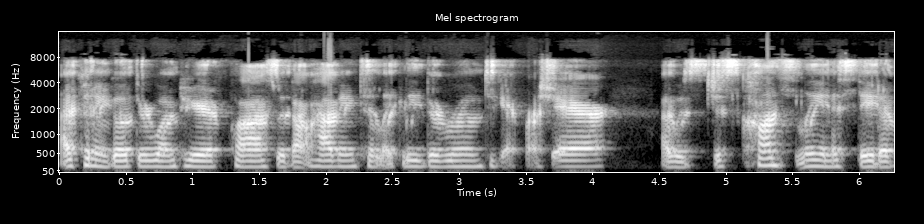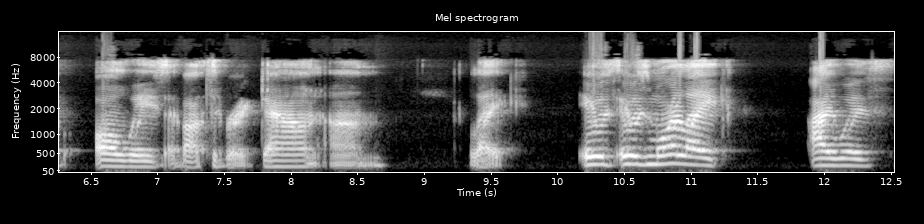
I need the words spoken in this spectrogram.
I couldn't go through one period of class without having to like leave the room to get fresh air. I was just constantly in a state of always about to break down. Um, like it was, it was more like I was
